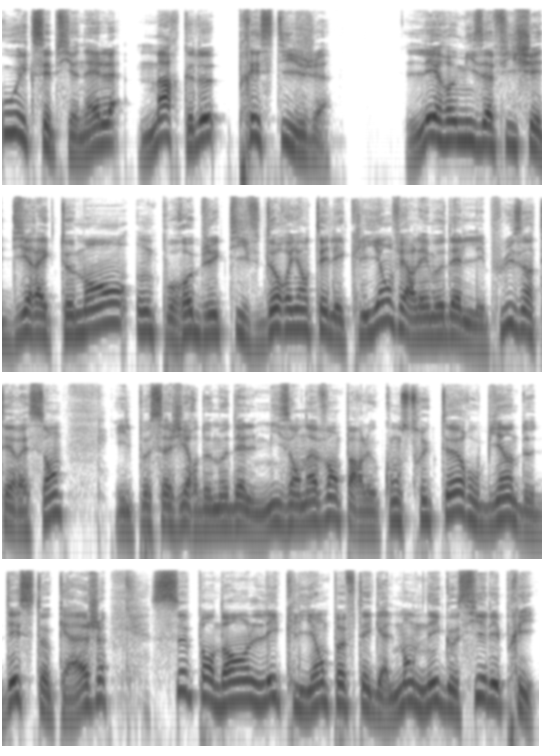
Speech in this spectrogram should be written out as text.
ou exceptionnel, marque de prestige. Les remises affichées directement ont pour objectif d'orienter les clients vers les modèles les plus intéressants. Il peut s'agir de modèles mis en avant par le constructeur ou bien de déstockage. Cependant, les clients peuvent également négocier les prix.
